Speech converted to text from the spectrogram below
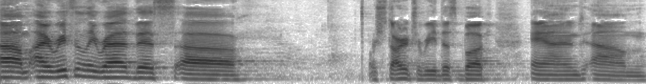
Um, I recently read this, uh, or started to read this book, and um,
